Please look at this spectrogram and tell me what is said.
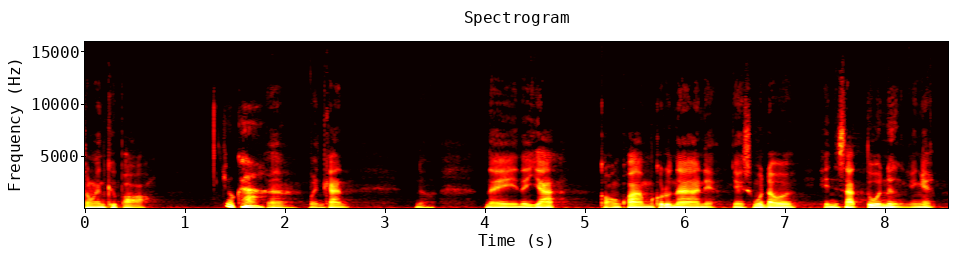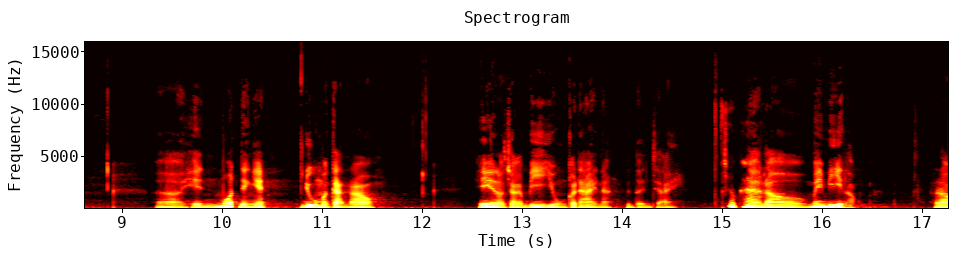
ตรงนั้นคือพอ เจ้าค่ะอ่าเหมือนกันเนาะในในยะของความกรุณาเนี่ยอย่างสมมติเราเห็นสัตว์ตัวหนึ่งอย่างเงี้ยเเห็นมดอย่างเงี้ยยุงมากัดเราเออเราจะบี้ยุงก็ได้นะคุณเตือนใจแต่เราไม่บี้หรอก เรา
